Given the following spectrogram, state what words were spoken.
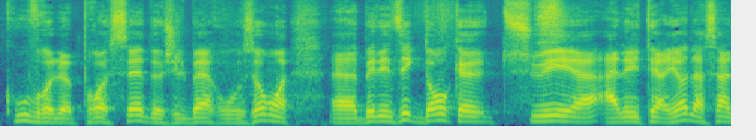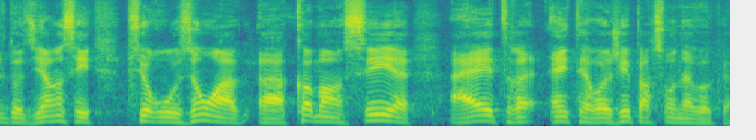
couvre le procès de Gilbert Rozon. Bénédicte, donc, tu es à, l'intérieur de la salle d'audience et M. Rozon a commencé à être interrogé par son avocat.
